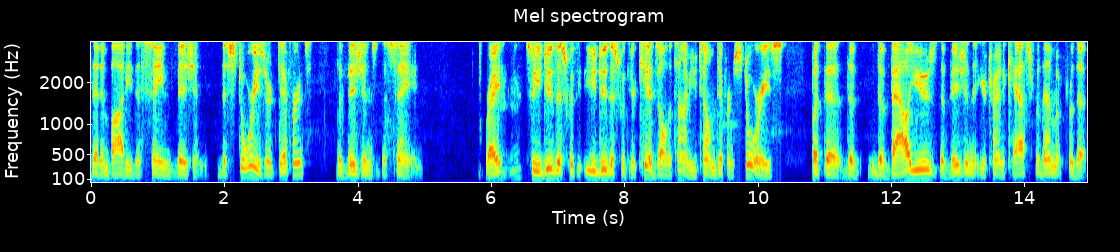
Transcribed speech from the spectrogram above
that embody the same vision. The stories are different, the vision's the same. Right? Mm-hmm. So you do this with you do this with your kids all the time. You tell them different stories, but the the the values, the vision that you're trying to cast for them for the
